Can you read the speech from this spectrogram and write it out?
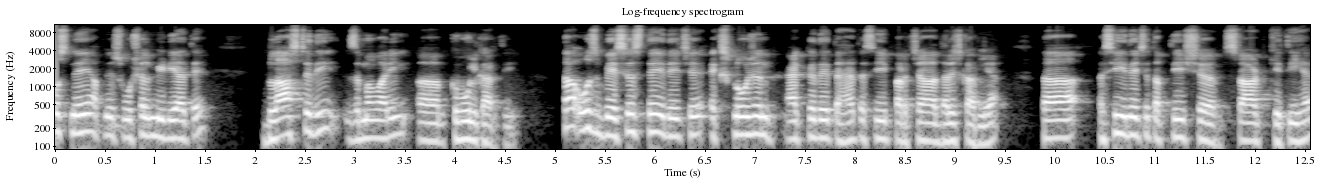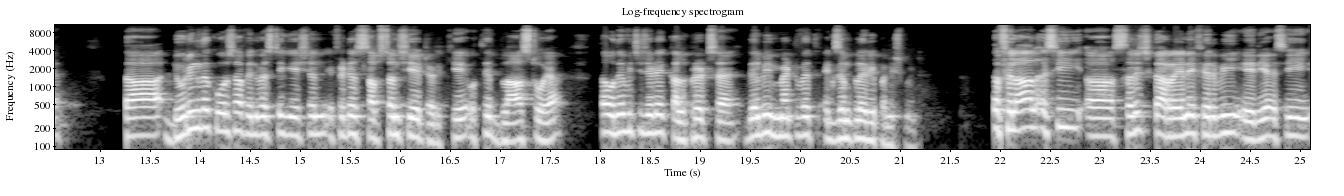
ਉਸ ਨੇ ਆਪਣੇ ਸੋਸ਼ਲ ਮੀਡੀਆ ਤੇ ਬਲਾਸਟ ਦੀ ਜ਼ਿੰਮੇਵਾਰੀ ਕਬੂਲ ਕਰਤੀ। ਤਾਂ ਉਸ ਬੇਸਿਸ ਤੇ ਇਹਦੇ 'ਚ ਐਕਸਪਲੋਜਨ ਐਕਟ ਦੇ ਤਹਿਤ ਅਸੀਂ ਪਰਚਾ ਦਰਜ ਕਰ ਲਿਆ। ਤਾਂ ਅਸੀਂ ਇਹਦੇ 'ਚ ਤਫਤੀਸ਼ ਸਟਾਰਟ ਕੀਤੀ ਹੈ। ਤਾਂ during the course of investigation if it is substantiated ਕਿ ਉੱਥੇ ਬਲਾਸਟ ਹੋਇਆ, ਤਾਂ ਉਹਦੇ ਵਿੱਚ ਜਿਹੜੇ ਕਲਪ੍ਰਿਟਸ ਹੈ they will be met with exemplary punishment ਤਾਂ ਫਿਲਹਾਲ ਅਸੀਂ ਸਰਚ ਕਰ ਰਹੇ ਨੇ, ਫਿਰ ਵੀ ਏਰੀਆ ਅਸੀਂ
